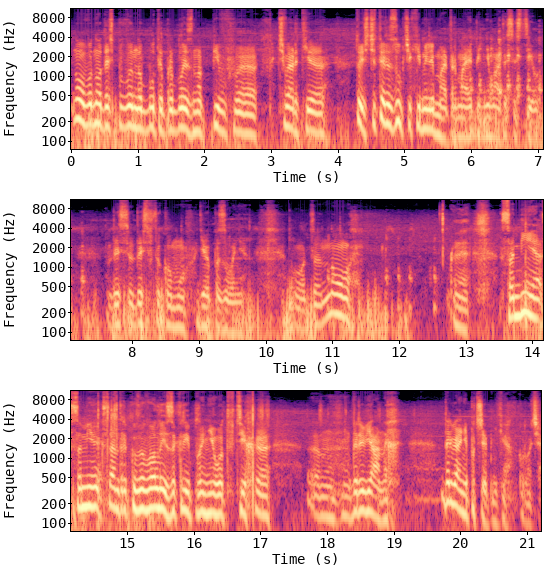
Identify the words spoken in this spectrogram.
Ну, воно десь повинно бути приблизно пів е, чверть, е, тобто 4 зубчики міліметр має підніматися стіл. Десь, десь в такому діапазоні. От, ну, е, самі, самі ексцентрикові вали закріплені от в цих ем, дерев'яних дерев'яні підшипники, коротше,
